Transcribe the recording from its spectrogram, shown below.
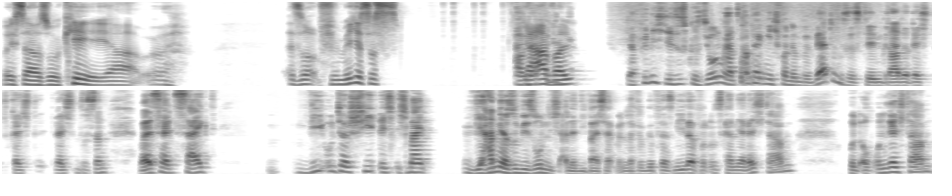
wo ich sage, so, okay, ja. Äh, also für mich ist es. Aber ja, da weil. da finde ich die Diskussion ganz abhängig von dem Bewertungssystem gerade recht, recht, recht interessant, weil es halt zeigt, wie unterschiedlich, ich meine, wir haben ja sowieso nicht alle die Weisheit mit dafür gefressen. Jeder von uns kann ja Recht haben und auch Unrecht haben.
